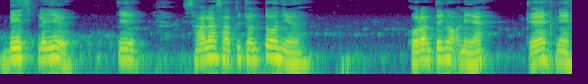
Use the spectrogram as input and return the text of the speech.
base player. Okay. Salah satu contohnya korang tengok ni eh. Okay, ni.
